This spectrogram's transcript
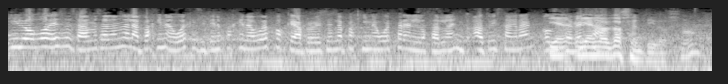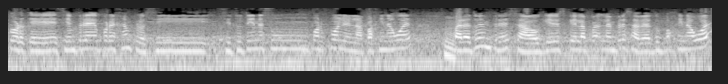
Y luego eso, estábamos hablando de la página web, que si tienes página web, pues que aproveches la página web para enlazarla en- a tu Instagram o Y en, viceversa. y en los dos sentidos, ¿no? Porque siempre, por ejemplo, si, si tú tienes un portfolio en la página web Hmm. para tu empresa o quieres que la, la empresa vea tu página web,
